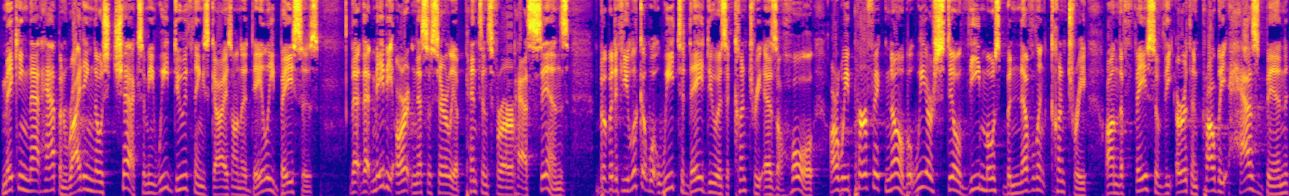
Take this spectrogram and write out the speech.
making that happen, writing those checks. I mean, we do things, guys, on a daily basis that, that maybe aren't necessarily a penance for our past sins, but, but if you look at what we today do as a country as a whole, are we perfect? No, but we are still the most benevolent country on the face of the earth and probably has been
